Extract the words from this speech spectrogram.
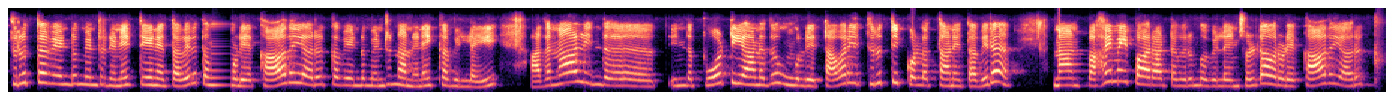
திருத்த வேண்டும் என்று நினைத்தேனே தவிர தங்களுடைய காதை அறுக்க வேண்டும் என்று நான் நினைக்கவில்லை. அதனால் இந்த இந்த போட்டியானது உங்களுடைய தவறை திருத்திக் கொள்ளத்தானே தவிர நான் பகைமை பாராட்ட விரும்பவில்லைன்னு சொல்லிட்டு அவருடைய காதை அறுக்க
